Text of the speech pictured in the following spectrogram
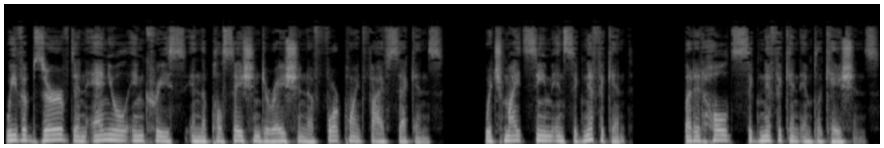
We've observed an annual increase in the pulsation duration of 4.5 seconds, which might seem insignificant, but it holds significant implications.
